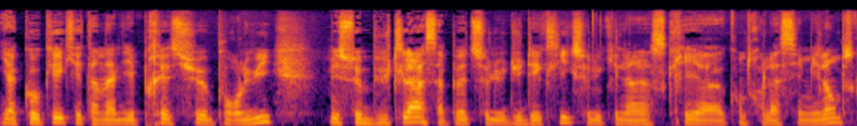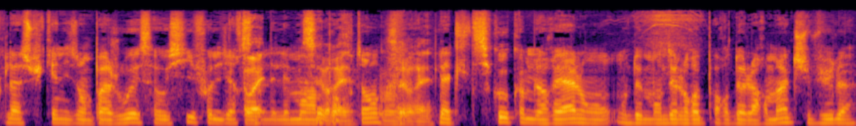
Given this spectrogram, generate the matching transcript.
Il y a Coquet qui est un allié précieux pour lui, mais ce but-là, ça peut être celui du déclic, celui qu'il a inscrit euh, contre l'AC Milan, parce que là, ce week-end, ils n'ont pas joué, ça aussi, il faut le dire, c'est Ouais, un élément important. L'Atlético comme le Real ont, ont demandé le report de leur match, vu la,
